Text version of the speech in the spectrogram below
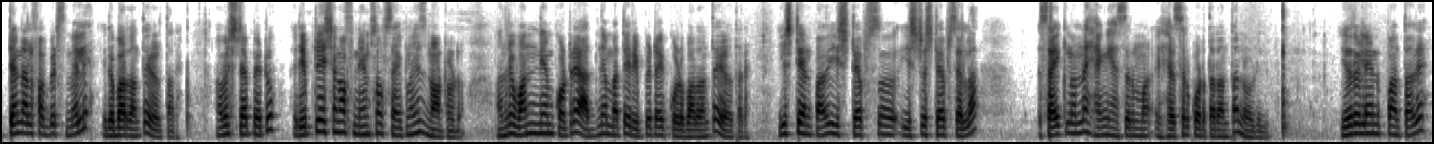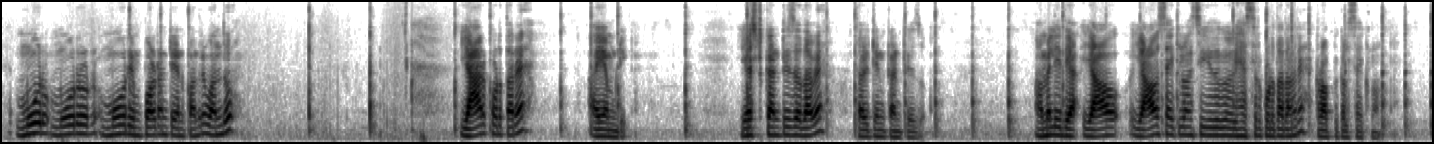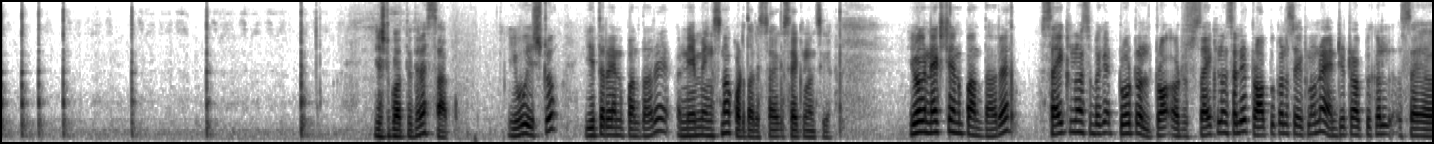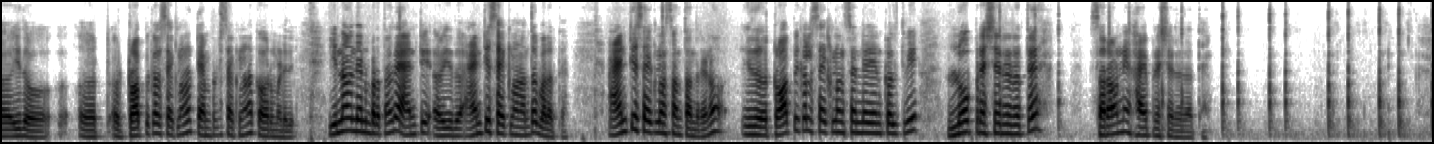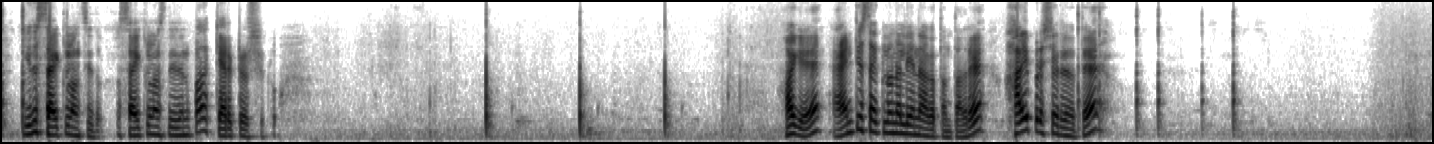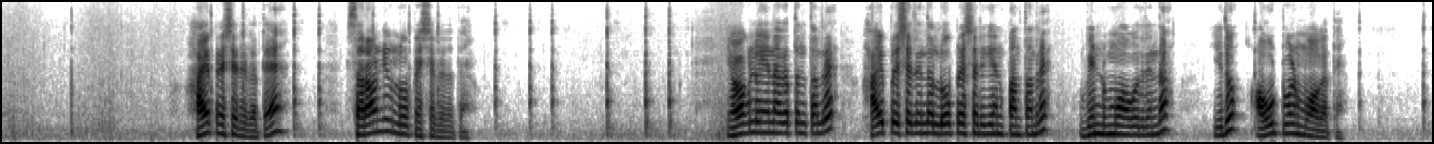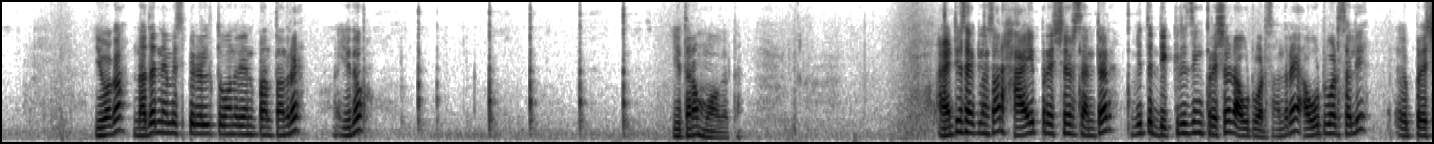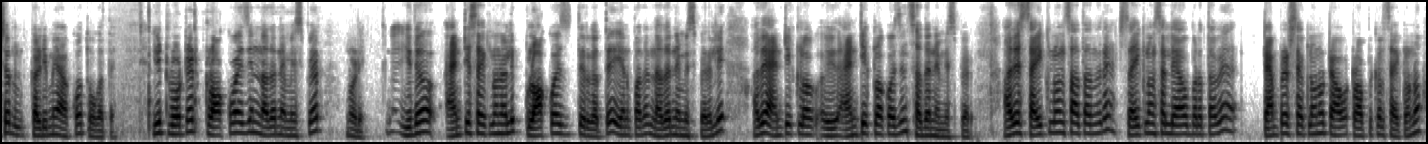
ಟೆನ್ ಅಲ್ಫಾಬೆಟ್ಸ್ ಮೇಲೆ ಇರಬಾರ್ದು ಅಂತ ಹೇಳ್ತಾರೆ. ಆಮೇಲೆ step eight repetition of names of cyclone is not ನೋಡು ಅಂದರೆ ಒಂದು ನೇಮ್ ಕೊಟ್ಟರೆ ಅದನ್ನೇ ಮತ್ತೆ ರಿಪೀಟ್ ಆಗಿ ಕೊಡಬಾರ್ದು ಅಂತ ಹೇಳ್ತಾರೆ. ಇಷ್ಟೇನಪ್ಪ ಅಂದರೆ ಈ ಸ್ಟೆಪ್ಸ್ ಇಷ್ಟು ಸ್ಟೆಪ್ಸ್ ಎಲ್ಲ ಸೈಕ್ಲೋನ್ನ ಹೆಂಗೆ ಹೆಸರು ಮಾ, ಹೆಸರು ಕೊಡ್ತಾರೆ ಅಂತ ನೋಡಿದ್ವಿ. ಇದರಲ್ಲಿ ಏನಪ್ಪ ಅಂತಂದರೆ ಮೂರು ಮೂರು ಮೂರು ಇಂಪಾರ್ಟೆಂಟ್ ಏನಪ್ಪ ಅಂದರೆ ಒಂದು ಯಾರು ಕೊಡ್ತಾರೆ? ಐ ಎಂ ಡಿ ಎಷ್ಟು ಕಂಟ್ರೀಸ್ ಅದಾವೆ? ತರ್ಟೀನ್ ಕಂಟ್ರೀಸು ಆಮೇಲೆ ಇದು ಯಾವ ಯಾವ ಸೈಕ್ಲೋನ್ಸಿಗೆ ಹೆಸರು ಕೊಡ್ತಾರೆ ಅಂದರೆ ಟ್ರಾಪಿಕಲ್ ಸೈಕ್ಲೋನ್ ಇಷ್ಟು ಗೊತ್ತಿದ್ರೆ ಸಾಕು. ಇವು ಇಷ್ಟು. ಈ ಥರ ಏನಪ್ಪ ಅಂತಂದರೆ ನೇಮಿಂಗ್ಸ್ನ ಕೊಡ್ತಾರೆ ಸೈ ಸೈಕ್ಲೋನ್ಸ್ಗೆ ಇವಾಗ ನೆಕ್ಸ್ಟ್ ಏನಪ್ಪ ಅಂತಂದರೆ ಸೈಕ್ಲೋನ್ಸ್ ಬಗ್ಗೆ ಟೋಟಲ್ ಸೈಕ್ಲೋನ್ಸಲ್ಲಿ ಟ್ರಾಪಿಕಲ್ ಸೈಕ್ಲೋನು ಆ್ಯಂಟಿ ಟ್ರಾಪಿಕಲ್ ಇದು ಟ್ರಾಪಿಕಲ್ ಸೈಕ್ಲೋನು ಟೆಂಪರೇಟ್ ಸೈಕ್ಲೋನ ಕವರ್ ಮಾಡಿದ್ವಿ. ಇನ್ನೊಂದು ಏನು ಬರ್ತಂದರೆ ಆ್ಯಂಟಿ ಇದು ಆ್ಯಂಟಿ ಸೈಕ್ಲೋನ್ ಅಂತ ಬರುತ್ತೆ. ಆ್ಯಂಟಿ ಸೈಕ್ಲೋನ್ಸ್ ಅಂತಂದ್ರೇನು? ಇದು ಟ್ರಾಪಿಕಲ್ ಸೈಕ್ಲೋನ್ಸ್ ಅಂದರೆ ಏನು ಕಲ್ತೀವಿ? ಲೋ ಪ್ರೆಷರ್ ಇರುತ್ತೆ ಸರೌಂಡಿಂಗ್ ಹೈ ಪ್ರೆಷರ್ ಇರುತ್ತೆ. ಇದು ಸೈಕ್ಲೋನ್ಸ್ ಇದು. ಸೈಕ್ಲೋನ್ಸ್ ಇದೇನಪ್ಪ? ಕ್ಯಾರೆಕ್ಟರಿಸ್ಟಿಕ್ ಹಾಗೆ ಆ್ಯಂಟಿ ಸೈಕ್ಲೋನಲ್ಲಿ ಏನಾಗುತ್ತೆ ಅಂತಂದರೆ ಹೈ ಪ್ರೆಷರ್ ಇರುತ್ತೆ. ಹೈ ಪ್ರೆಷರ್ ಇರುತ್ತೆ. ಸರೌಂಡಿಂಗ್ ಲೋ ಪ್ರೆಷರ್ ಇರುತ್ತೆ. ಯಾವಾಗಲೂ ಏನಾಗುತ್ತೆ ಅಂತಂದರೆ ಹೈ ಪ್ರೆಷರಿಂದ ಲೋ ಪ್ರೆಷರಿಗೆ ಏನಪ್ಪ ಅಂತಂದರೆ ವಿಂಡ್ ಮೂವ್ ಆಗೋದ್ರಿಂದ ಇದು ಔಟ್ವರ್ಡ್ ಮೂವ್ ಆಗುತ್ತೆ. ಇವಾಗ ನದರ್ ನೆಮಿಸ್ಪಿರಲ್ಲಿ ತೊಗೊಂಡ್ರೆ ಏನಪ್ಪ ಅಂತಂದರೆ ಇದು ಈ ಥರ ಮೂವ್ ಆಗುತ್ತೆ. Anti cyclones are high pressure center with decreasing pressure outwards ಅಂದರೆ ಔಟ್ವರ್ಡ್ಸಲ್ಲಿ ಪ್ರೆಷರ್ ಕಡಿಮೆ ಹಾಕೋತ ಹೋಗುತ್ತೆ it rotate clockwise in northern hemisphere ನೋಡಿ, ಇದು ಆ್ಯಂಟಿಸೈಕ್ಲೋನಲ್ಲಿ ಕ್ಲಾಕ್ ವೈಸ್ ತಿರುಗುತ್ತೆ. ಏನಪ್ಪ ಅಂದರೆ ನದರ್ ನೆಮಿಸ್ಪಿಯರಲ್ಲಿ ಅದೇ anti clock anticlockwise in southern hemisphere ಅದೇ ಸೈಕ್ಲೋನ್ಸ್ ಆತಂದರೆ ಸೈಕ್ಲೋನ್ಸಲ್ಲಿ ಯಾವ ಬರ್ತವೆ? ಟೆಂಪ್ರೇಟ್ ಸೈಕ್ಲೋನು ಟ್ರಾಪಿಕಲ್ ಸೈಕ್ಲೋನು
